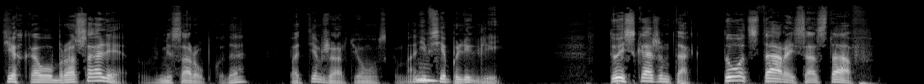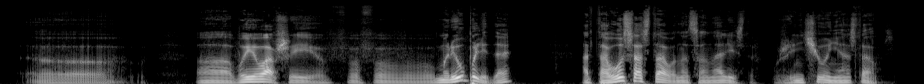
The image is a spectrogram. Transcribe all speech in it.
тех, кого бросали в мясорубку, да, под тем же Артемовском, они mm. все полегли. То есть, скажем так, тот старый состав, э, э, воевавший в, в, в Мариуполе, да, от того состава националистов уже ничего не осталось.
